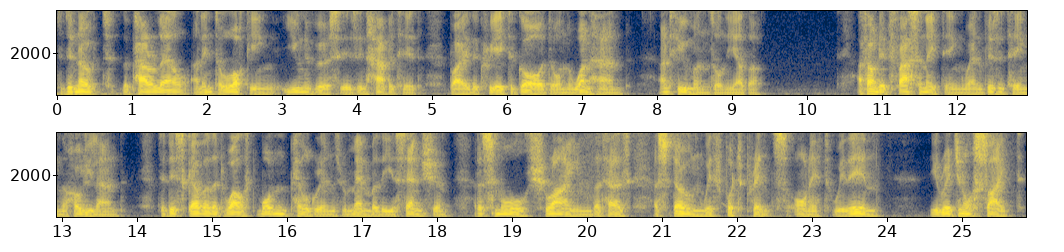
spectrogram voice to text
to denote the parallel and interlocking universes inhabited by the Creator God on the one hand and humans on the other. I found it fascinating when visiting the Holy Land to discover that whilst modern pilgrims remember the ascension at a small shrine that has a stone with footprints on it within, the original site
